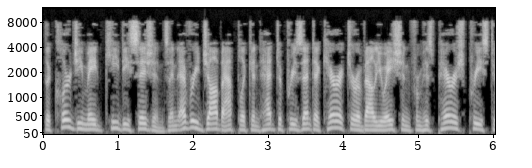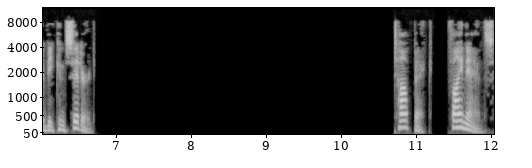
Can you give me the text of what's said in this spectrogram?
the clergy made key decisions and every job applicant had to present a character evaluation from his parish priest to be considered. Finance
